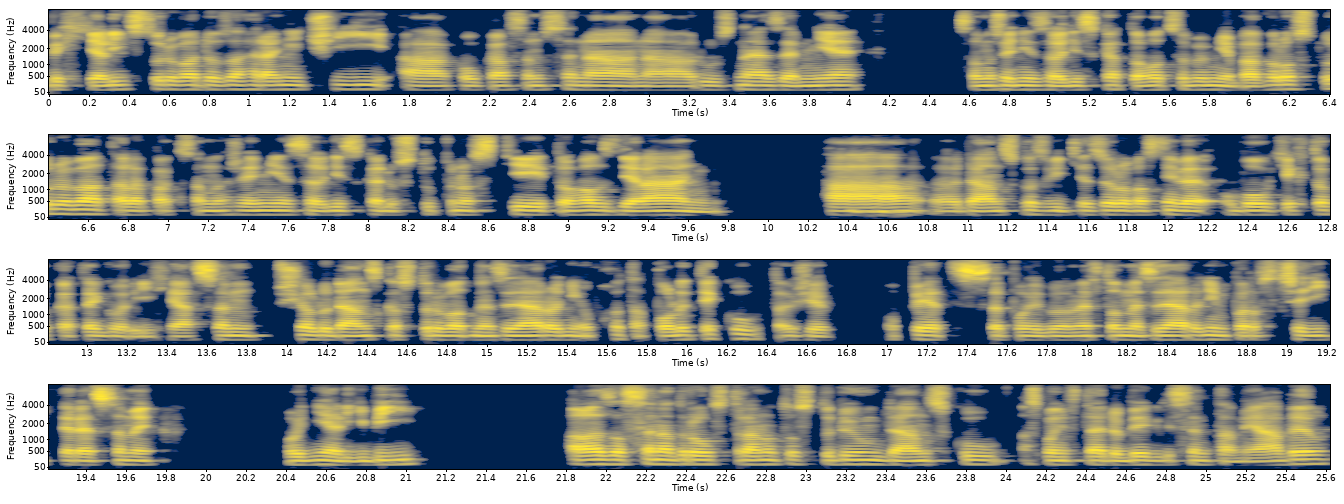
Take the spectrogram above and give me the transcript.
bych chtěl jít studovat do zahraničí a koukal jsem se na, na různé země, samozřejmě z hlediska toho, co by mě bavilo studovat, ale pak samozřejmě z hlediska dostupnosti toho vzdělání. A mhm. Dánsko zvítězilo vlastně ve obou těchto kategoriích. Já jsem šel do Dánska studovat mezinárodní obchod a politiku, takže opět se pohybujeme v tom mezinárodním prostředí, které se mi hodně líbí. Ale zase na druhou stranu to studium v Dánsku, aspoň v té době, kdy jsem tam já byl,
